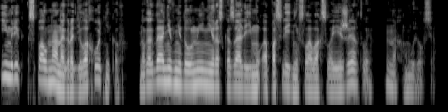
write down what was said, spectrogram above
Имрик сполна наградил охотников, но когда они в недоумении рассказали ему о последних словах своей жертвы, нахмурился.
